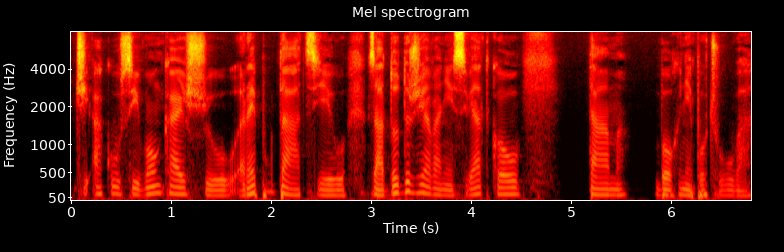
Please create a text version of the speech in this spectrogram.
či akúsi vonkajšiu reputáciu za dodržiavanie sviatkov, tam Boh nepočúva.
